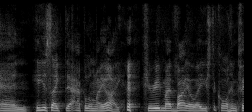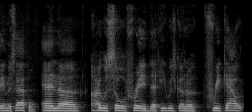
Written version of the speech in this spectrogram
and he's like the apple of my eye. if you read my bio, I used to call him Famous Apple. And uh, I was so afraid that he was going to freak out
